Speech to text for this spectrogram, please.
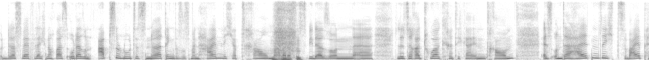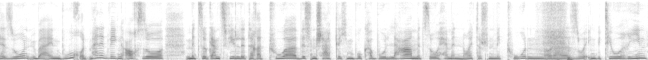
das wäre vielleicht noch was oder so ein absolutes Nerding, das ist mein heimlicher Traum, aber das ist wieder so ein äh, Literaturkritiker-Traum. Es unterhalten sich zwei Personen über ein Buch und meinetwegen auch so mit so ganz viel literaturwissenschaftlichem Vokabular Vokabular mit so hermeneutischen Methoden oder so irgendwie Theorien,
